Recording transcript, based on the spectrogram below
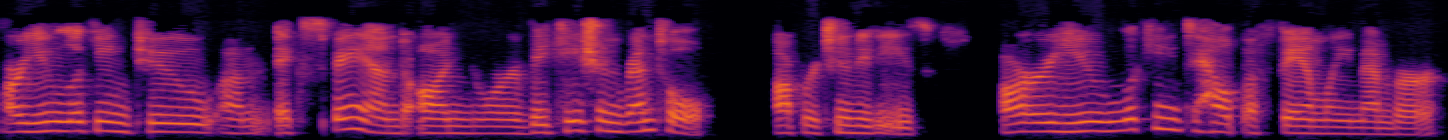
Are you looking to um, expand on your vacation rental opportunities? Are you looking to help a family member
